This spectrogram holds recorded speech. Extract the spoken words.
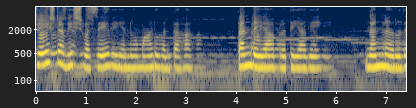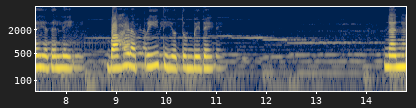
ಶ್ರೇಷ್ಠ ವಿಶ್ವ ಸೇವೆಯನ್ನು ಮಾಡುವಂತಹ ತಂದೆಯ ಪ್ರತಿಯಾಗಿ ನನ್ನ ಹೃದಯದಲ್ಲಿ ಬಹಳ ಪ್ರೀತಿಯು ತುಂಬಿದೆ. ನನ್ನ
